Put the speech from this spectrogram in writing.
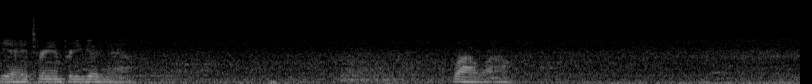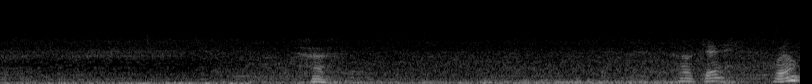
Yeah, it's raining pretty good now. Wow, wow. Huh. Okay. Well,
